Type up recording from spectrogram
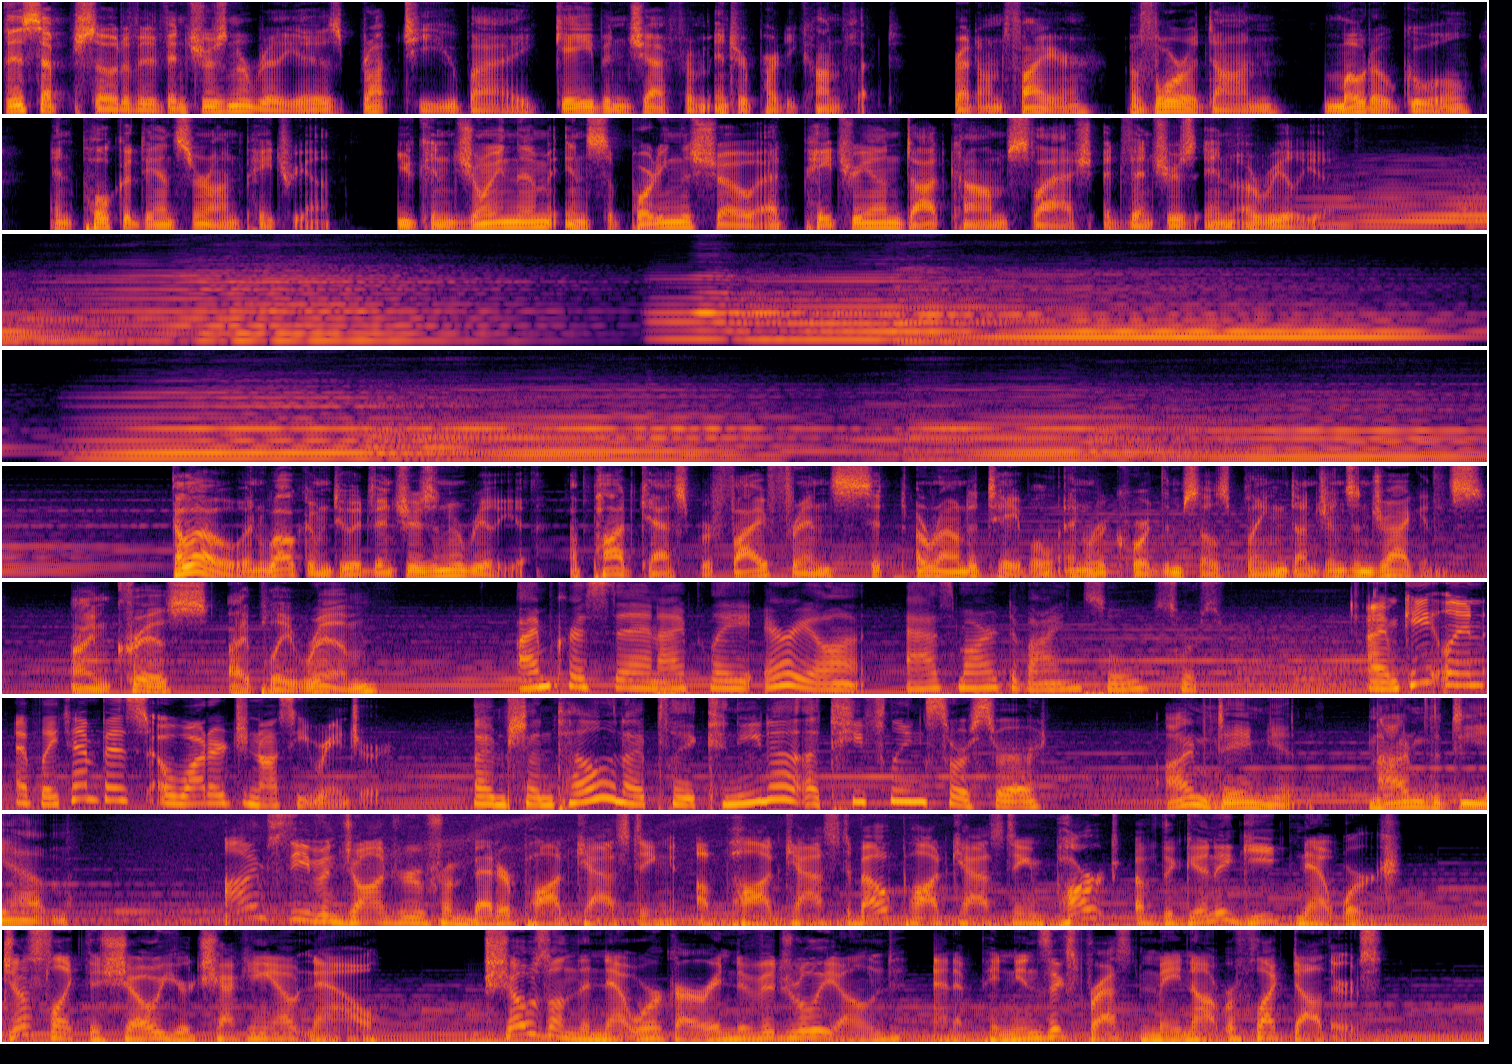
This episode of Adventures in Aurelia is brought to you by Gabe and Jeff from Interparty Conflict, Fred on Fire, Avoradon, Moto Ghoul, and Polka Dancer on Patreon. You can join them in supporting the show at patreon.com slash adventures in Aurelia. Hello, and welcome to Adventures in Aurelia, a podcast where five friends sit around a table and record themselves playing Dungeons and Dragons. I'm Chris, I play Rim. I'm Krista, and I play Ariel, Aasimar Divine Soul Sorcerer. I'm Caitlin. I play Tempest, a Water Genasi Ranger. I'm Chantel, and I play Kanina, a Tiefling Sorcerer. I'm Damien, and I'm the DM. I'm Stephen John Drew from Better Podcasting, a podcast about podcasting, part of the Gonna Geek Network. Just like the show you're checking out now. Shows on the network are individually owned, and opinions expressed may not reflect others.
